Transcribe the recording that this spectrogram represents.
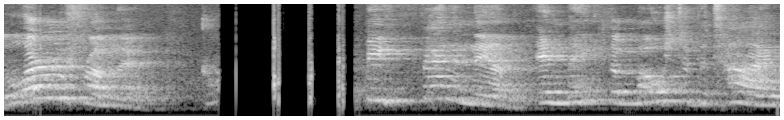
learn from them, be fed in them, and make the most of the time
